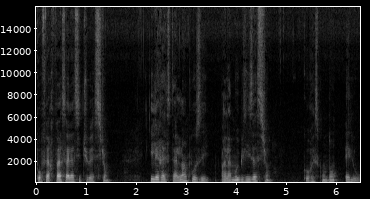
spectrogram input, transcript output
pour faire face à la situation. Il reste à l'imposer par la mobilisation. Correspondant Hello.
